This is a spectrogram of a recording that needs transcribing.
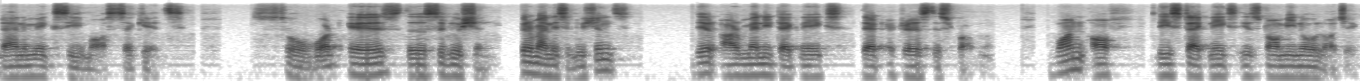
dynamic CMOS circuits. So what is the solution? There are many solutions. There are many techniques that address this problem. One of these techniques is domino logic.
